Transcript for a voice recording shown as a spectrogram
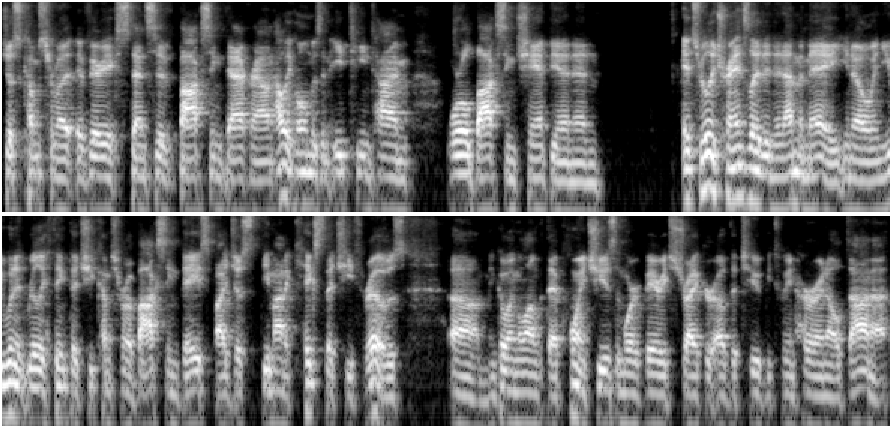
Just comes from a, a very extensive boxing background. Holly Holm is an 18 time world boxing champion and it's really translated in MMA, you know, and you wouldn't really think that she comes from a boxing base by just the amount of kicks that she throws. Um, and going along with that point, she is the more varied striker of the two between her and Aldana.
